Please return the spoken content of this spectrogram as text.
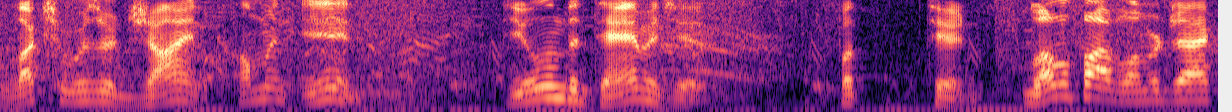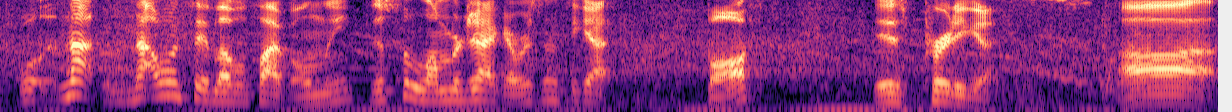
Electro Wizard Giant coming in, dealing the damages. But dude, level five lumberjack. Well, not not I wouldn't say level five only. Just a lumberjack ever since he got buffed is pretty good. Uh,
